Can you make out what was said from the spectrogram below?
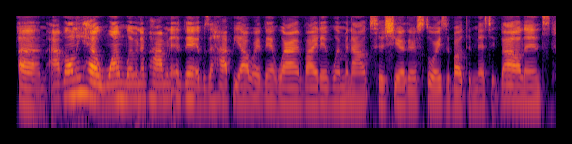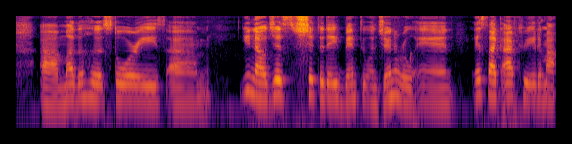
Um, I've only had one women empowerment event. It was a happy hour event where I invited women out to share their stories about domestic violence, uh, motherhood stories, um, you know, just shit that they've been through in general. And it's like I've created my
